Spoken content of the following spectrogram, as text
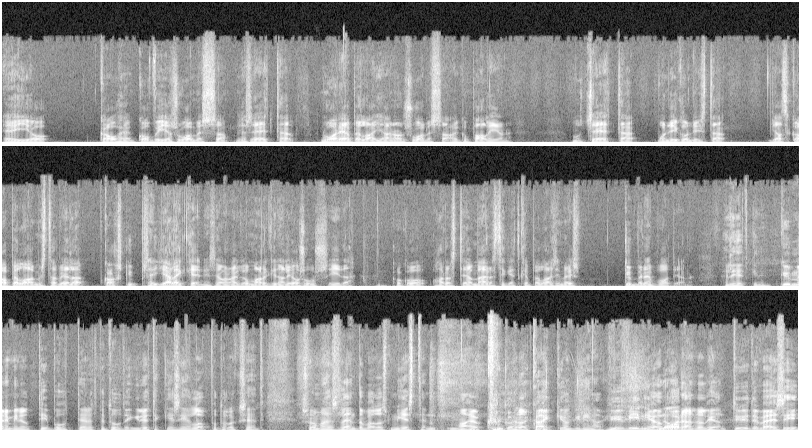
ei ole kauhean kovia Suomessa. Ja se, että nuoria pelaajia on Suomessa aika paljon, mutta se, että moniko niistä jatkaa pelaamista vielä 20 jälkeen, niin se on aika marginaaliosuus siitä koko harrastajamäärästä, ketkä pelaa esimerkiksi 10-vuotiaana. Eli hetkinen, kymmenen minuuttia puhuttiin ja nyt me tultiinkin yhtäkkiä siihen lopputulokseen, että suomalaisessa lentopallossa miesten maajoukkueen kohdalla kaikki onkin ihan hyvin ja no. Voidaan olla ihan tyytyväisiä,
